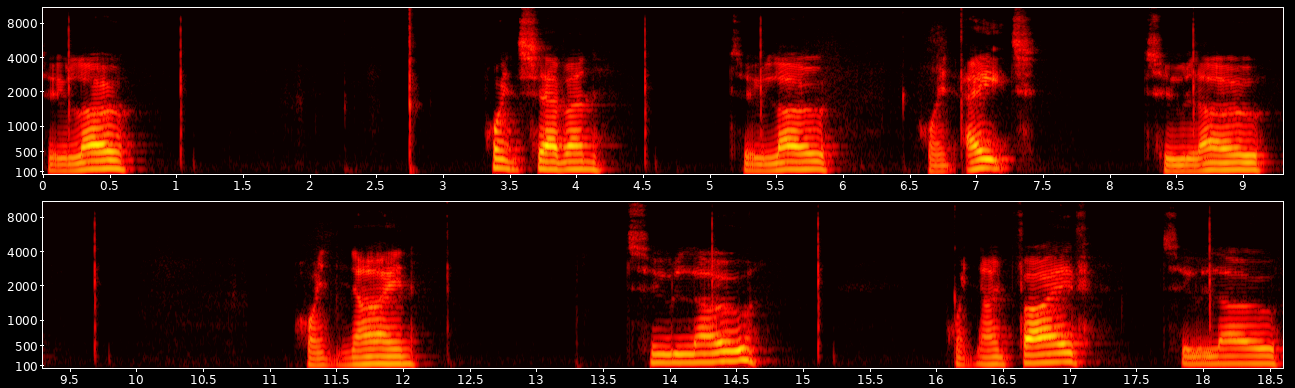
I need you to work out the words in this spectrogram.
Too low. 0.7. Too low. 0.8. Too low. 0.9. Too low. 0.95. Too low.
